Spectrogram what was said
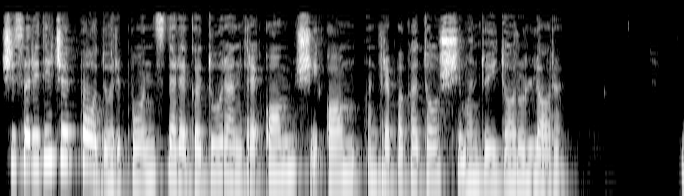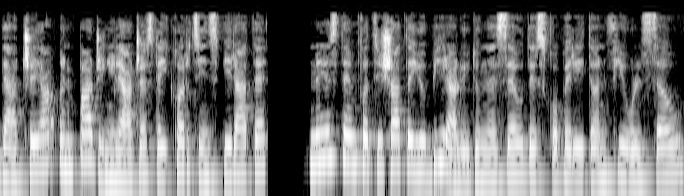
și să ridice poduri punți de legătură între om și om, între păcătoși și Mântuitorul lor. De aceea, în paginile acestei cărți inspirate, ne este înfățișată iubirea lui Dumnezeu descoperită în Fiul Său,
